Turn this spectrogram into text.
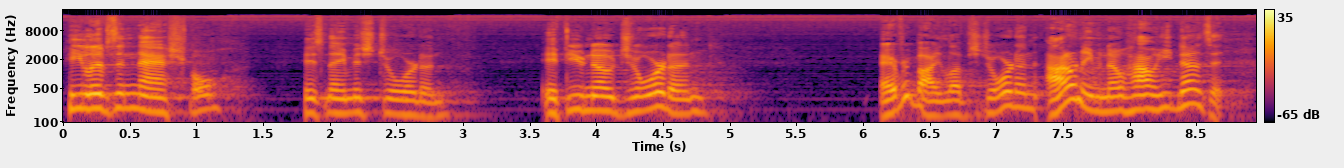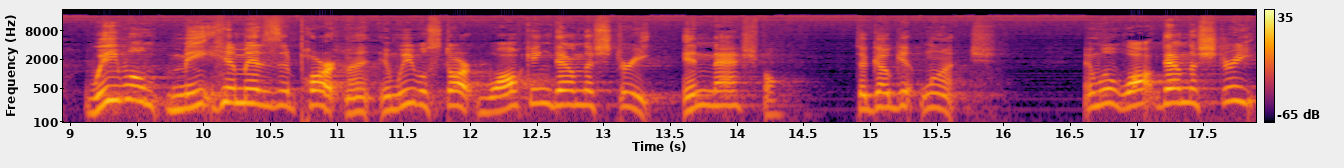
He lives in Nashville. His name is Jordan. If you know Jordan, everybody loves Jordan. I don't even know how he does it. We will meet him at his apartment and we will start walking down the street in Nashville to go get lunch. And we'll walk down the street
